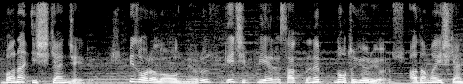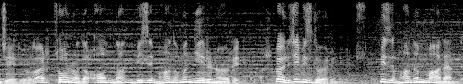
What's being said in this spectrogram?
bana işkence ediyor. Biz oralı olmuyoruz. Geçip bir yere saklanıp notu görüyoruz. Adama işkence ediyorlar. Sonra da ondan bizim hanımın yerini öğreniyorlar. Böylece biz de öğreniyoruz. Bizim hanım madende.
